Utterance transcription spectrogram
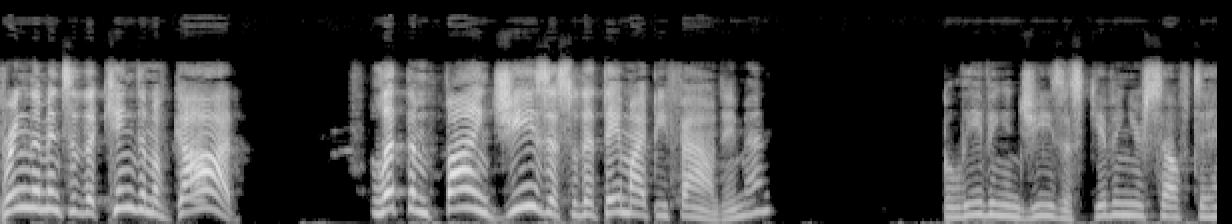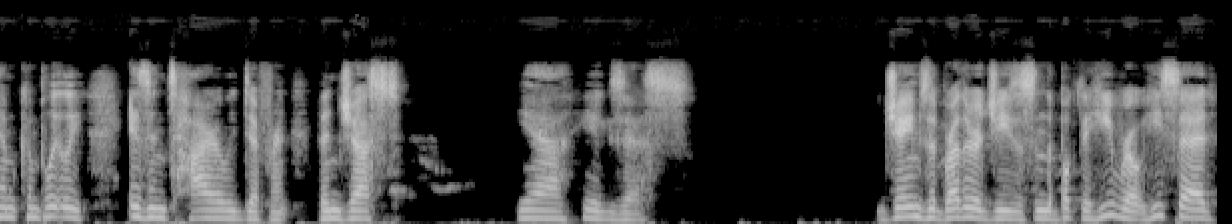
bring them into the kingdom of God. Let them find Jesus so that they might be found. Amen? Believing in Jesus, giving yourself to Him completely, is entirely different than just, yeah, He exists. James, the brother of Jesus, in the book that he wrote, he said,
